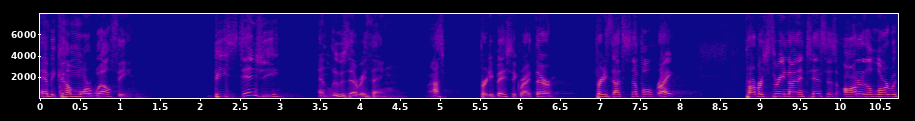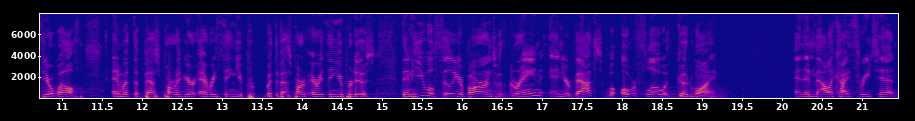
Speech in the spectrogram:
and become more wealthy. Be stingy and lose everything. That's pretty basic right there. Pretty, that's simple, right? Proverbs 3, 9, and 10 says, honor the Lord with your wealth and with the best part of your everything you, with the best part of everything you produce. Then he will fill your barns with grain and your vats will overflow with good wine. And then Malachi 3:10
